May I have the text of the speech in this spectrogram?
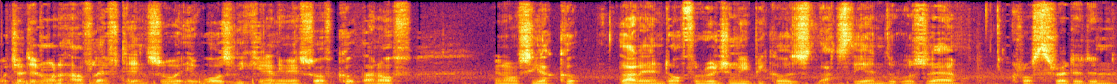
which I didn't want to have left in so it was leaking anyway so I've cut that off. And obviously I cut that end off originally because that's the end that was uh, cross-threaded and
